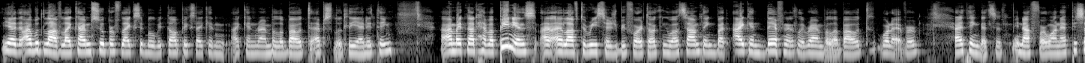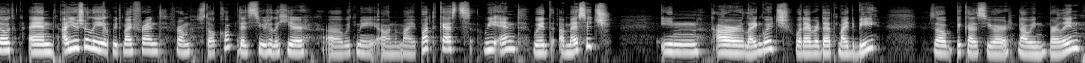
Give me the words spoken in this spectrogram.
Yeah, I would love. Like I'm super flexible with topics. I can I can ramble about absolutely anything. I might not have opinions. I, I love to research before talking about something, but I can definitely ramble about whatever. I think that's enough for one episode. And I usually, with my friend from Stockholm, that's usually here uh, with me on my podcasts, we end with a message in our language, whatever that might be. So, because you are now in Berlin,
